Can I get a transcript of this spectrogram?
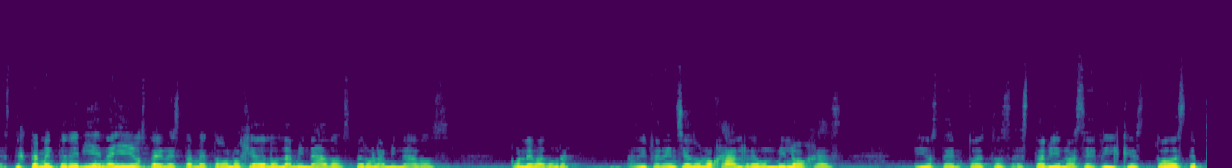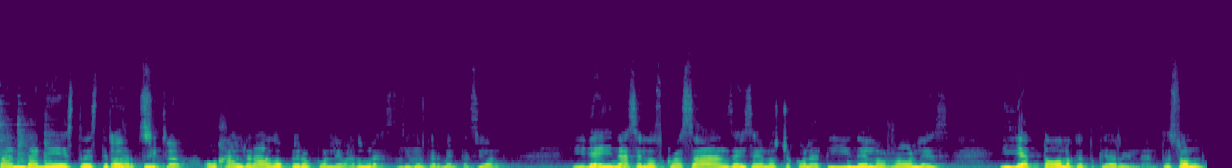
estrictamente de Viena, y ellos traen esta metodología de los laminados, pero laminados con levadura. A diferencia de un hojaldre, un mil hojas, ellos traen todo esto, esta viennoiserie, que es todo este pan danés, toda esta Todo- parte sí, claro. hojaldrado, pero con levaduras, tienen fermentación. Y de ahí nacen los croissants, de ahí salen los chocolatines, los roles, y ya todo lo que tú quieras rellenar. Entonces son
